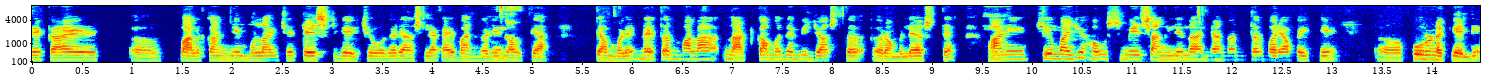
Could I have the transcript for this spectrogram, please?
ते काय पालकांनी मुलांचे टेस्ट घ्यायचे वगैरे असल्या काही भानगडी. नव्हत्या. त्यामुळे नाहीतर मला नाटकामध्ये मी जास्त रमले असते. आणि ती माझी हौस मी सांगलीला आल्यानंतर बऱ्यापैकी पूर्ण केली.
